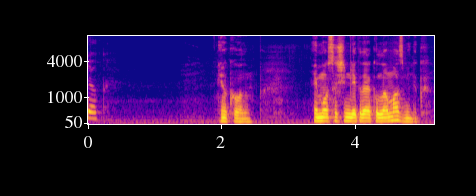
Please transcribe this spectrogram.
Yok. Yok oğlum. Hem olsa şimdiye kadar kullanmaz mıydık?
